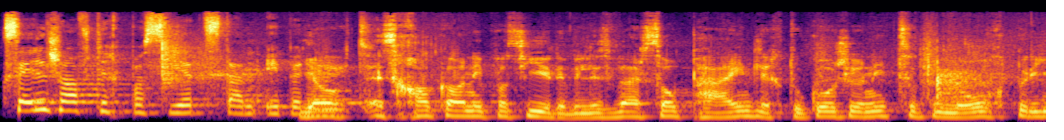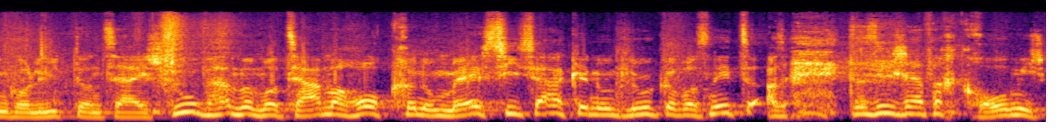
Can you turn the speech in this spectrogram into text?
gesellschaftlich passiert es dann eben ja, nicht. es kann gar nicht passieren, weil es wäre so peinlich. Du gehst ja nicht zu der Nachbarin Leute und sagst, du, wenn wir mal zusammen hocken und Merci sagen und schauen, was nicht so... Also, das ist einfach komisch.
